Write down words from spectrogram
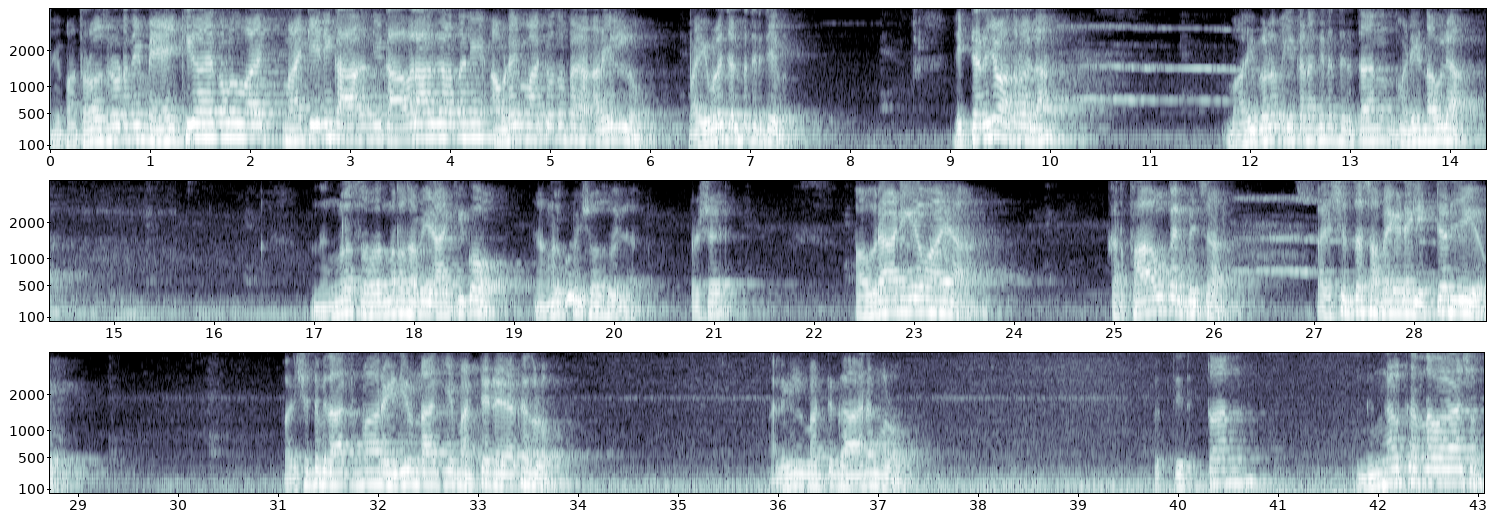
നീ ദിവസത്തിനോട് നീ മേയ്ക്കുക എന്നുള്ളത് മാറ്റി നീ കാ നീ കാവലാകുക എന്ന് നീ അവിടെയും മാറ്റുമെന്ന് അറിയില്ലല്ലോ? ബൈബിൾ ചിലപ്പോൾ തിരുത്തിയേക്കും. ലിറ്ററേച്ചർ മാത്രമല്ല ബൈബിളും ഈ കണക്കിന് തിരുത്താൻ മടിയുണ്ടാവില്ല നിങ്ങൾ സ്വതന്ത്ര സഭയാക്കിക്കോ ഞങ്ങൾക്ക് വിശ്വാസമില്ല പക്ഷേ പൗരാണികമായ കർത്താവ് കൽപ്പിച്ച പരിശുദ്ധ സഭയുടെ ലിറ്റർജിയോ പരിശുദ്ധ പിതാക്കന്മാർ എഴുതിയുണ്ടാക്കിയ മറ്റ് രേഖകളോ അല്ലെങ്കിൽ മറ്റ് ഗാനങ്ങളോ തിരുത്താൻ നിങ്ങൾക്കെന്ന അവകാശം?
